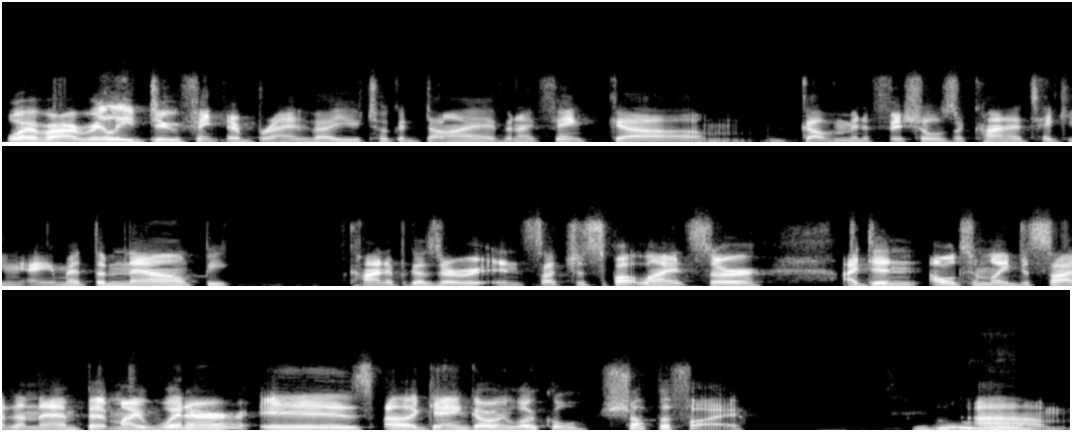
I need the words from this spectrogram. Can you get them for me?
However, I really do think their brand value took a dive, and I think um, government officials are kind of taking aim at them now. Be- kind of because they're in such a spotlight. So I didn't ultimately decide on them. But my winner is uh, again going local, Shopify. Um,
